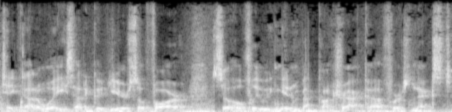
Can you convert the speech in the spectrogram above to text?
take that away, he's had a good year so far. So hopefully we can get him back on track uh, for his next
